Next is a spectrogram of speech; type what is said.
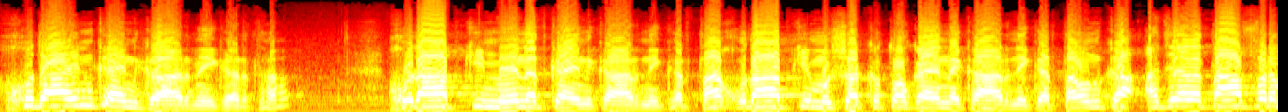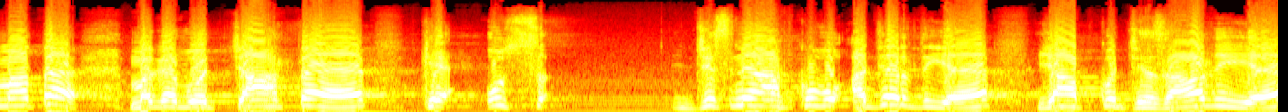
خدا ان کا انکار نہیں کرتا۔ خدا آپ کی محنت کا انکار نہیں کرتا۔ خدا آپ کی مشقتوں کا انکار نہیں کرتا۔ ان کا اجر عطا فرماتا ہے، مگر وہ چاہتا ہے کہ اس جس نے آپ کو وہ اجر دیا ہے یا آپ کو جزا دی ہے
